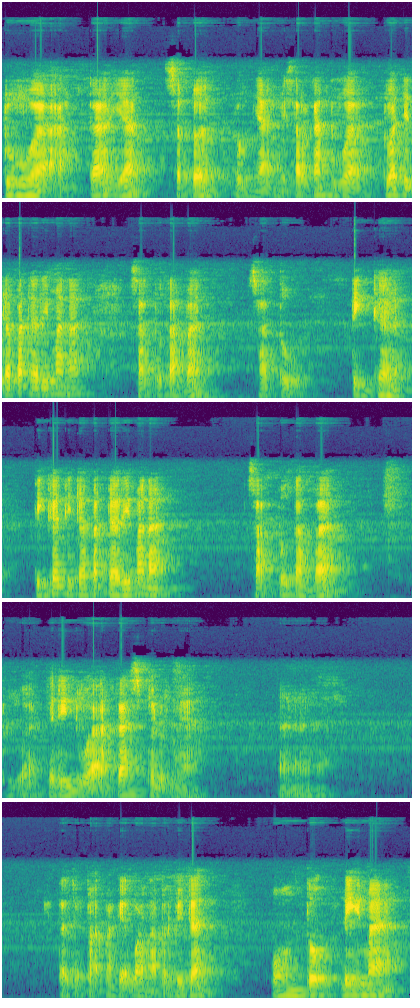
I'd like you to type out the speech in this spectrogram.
dua angka yang sebelumnya. Misalkan dua. Dua didapat dari mana? Satu tambah satu. Tiga. Tiga didapat dari mana? Satu tambah dua. Jadi dua angka sebelumnya. Nah, kita coba pakai warna berbeda. Untuk lima.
